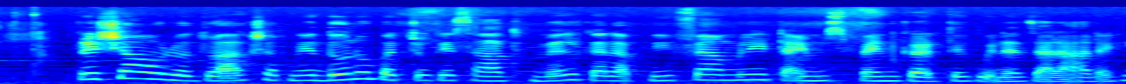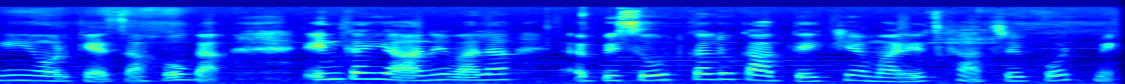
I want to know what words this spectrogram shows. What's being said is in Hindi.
प्रिशा और रुद्राक्ष अपने दोनों बच्चों के साथ मिलकर अपनी फैमिली टाइम स्पेंड करते हुए नज़र आ रहे हैं और कैसा होगा? इनका ये आने वाला एपिसोड का लुक आप देखिए हमारे इस खास रिपोर्ट में।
